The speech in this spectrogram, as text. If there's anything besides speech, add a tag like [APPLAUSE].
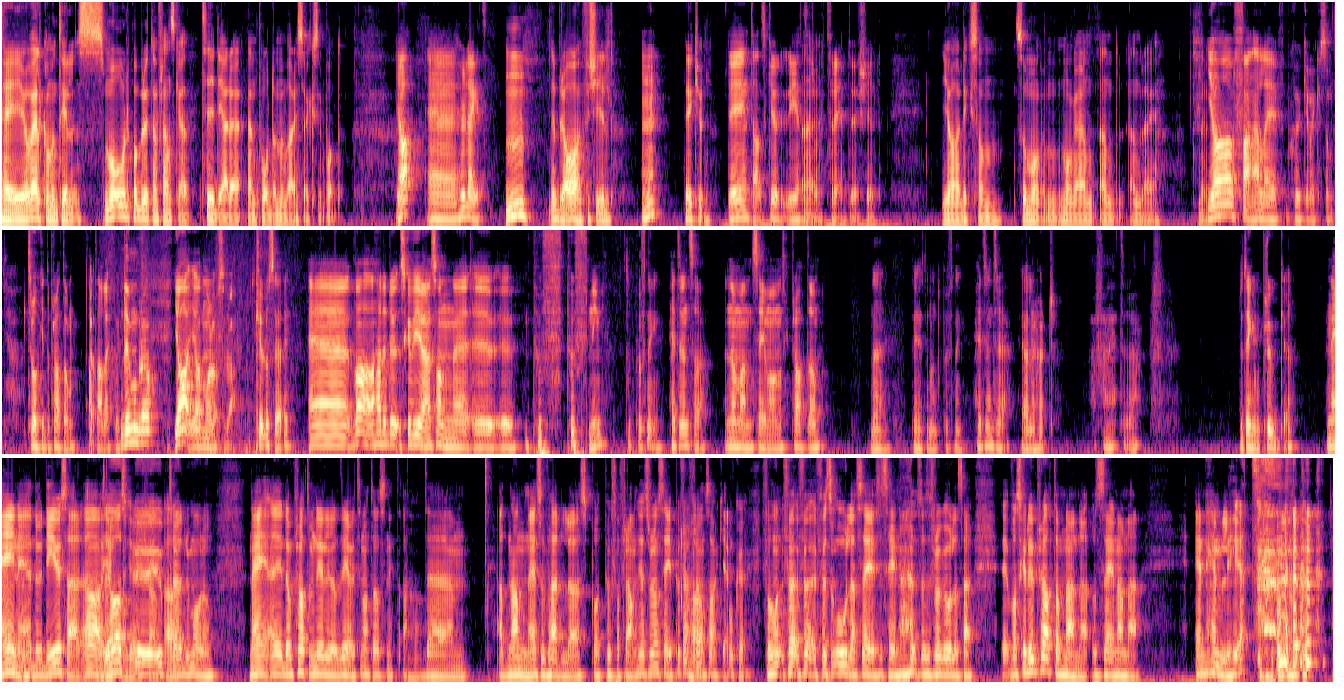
Hej och välkommen till Små ord på bruten franska, tidigare en podd om hur varje söker sin podd. Ja, eh, hur är läget? Mm, det är bra, förkyld. Mm. Det är kul. Det är inte alls kul. Det är jättetråkigt för dig att du är förkyld. Jag liksom, så många, många an, and, andra är. Ja, fan alla är sjuka verkar som. Tråkigt att prata om att alla är sjuka. Du mår bra. Ja, jag mår också bra. Kul att se dig. Eh, vad hade du, ska vi göra en sån eh, eh, puff, puffning? Puffning? Heter det inte så? När man säger vad man ska prata om. Nej, det heter nog inte puffning. Heter det inte det? Jag har aldrig hört. Vad fan heter det? Du tänker på plugga? Nej, nej, det det är ju så här. Ja, Att det- jag att sp- reklam. uppträder imorgon. Nej, eh, de pratar om det lilla drevet i något avsnitt. Att, ehm, att Nanne är så värdelös på att puffa fram. Jag tror de säger puffa Jaha, fram saker. Okej. För, hon, för, för, för som Ola säger så, säger [LAUGHS] Nanna, så frågar Ola så här. "Eh, Vad ska du prata om Nanna? Och så säger Nanna. En hemlighet.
